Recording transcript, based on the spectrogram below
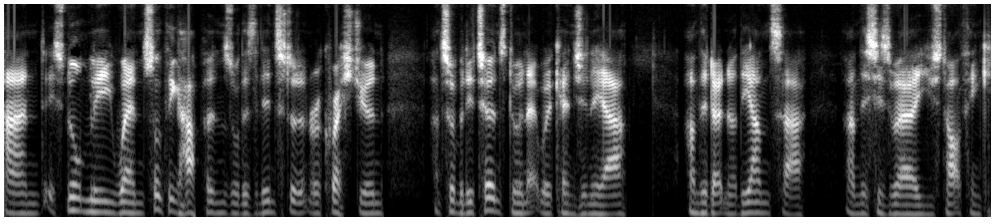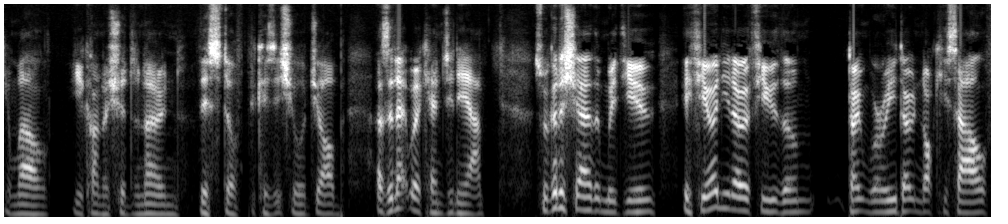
And it's normally when something happens or there's an incident or a question, and somebody turns to a network engineer and they don't know the answer. And this is where you start thinking, well, you kind of should have known this stuff because it's your job as a network engineer. So we're going to share them with you. If you only know a few of them, don't worry, don't knock yourself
